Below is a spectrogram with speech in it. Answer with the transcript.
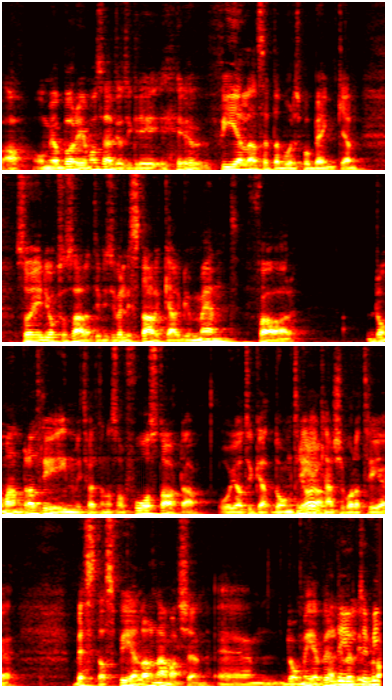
ja, om jag börjar med att säga att jag tycker det är fel att sätta Boris på bänken. Så är det också så här att det finns väldigt starka argument för de andra tre innermittfältarna som får starta. Och jag tycker att de tre Ja, är kanske våra tre bästa spelare den här matchen. Eh, de är Ja, väldigt, det är inte väldigt bra.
